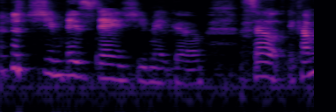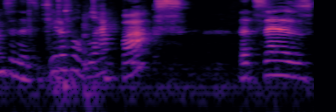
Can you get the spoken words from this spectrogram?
she may stay, she may go. So it comes in this beautiful black box that says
